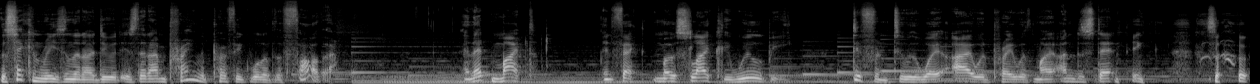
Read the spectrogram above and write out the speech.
The second reason that I do it is that I'm praying the perfect will of the Father. And that might in fact, most likely will be different to the way I would pray with my understanding. so,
